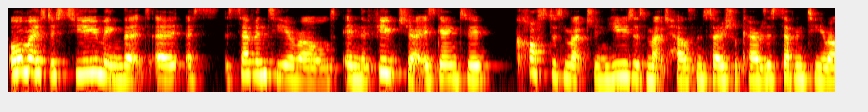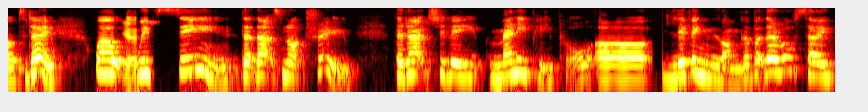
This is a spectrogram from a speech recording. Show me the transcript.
almost assuming that a 70 year old in the future is going to cost as much and use as much health and social care as a 70 year old today. Well, yes. we've seen that that's not true. That actually many people are living longer, but they're also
